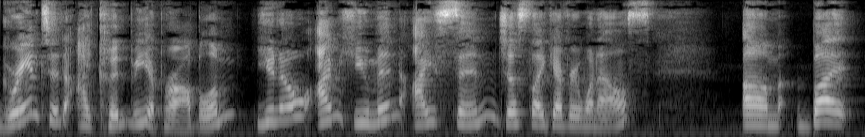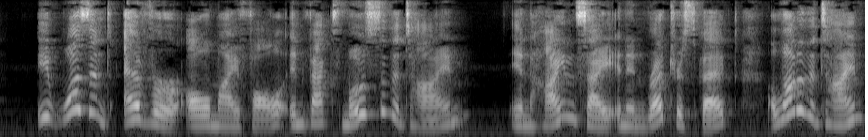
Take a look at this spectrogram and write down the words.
granted, I could be a problem. You know, I'm human, I sin just like everyone else. Um, but it wasn't ever all my fault. In fact, most of the time, in hindsight and in retrospect, a lot of the time,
